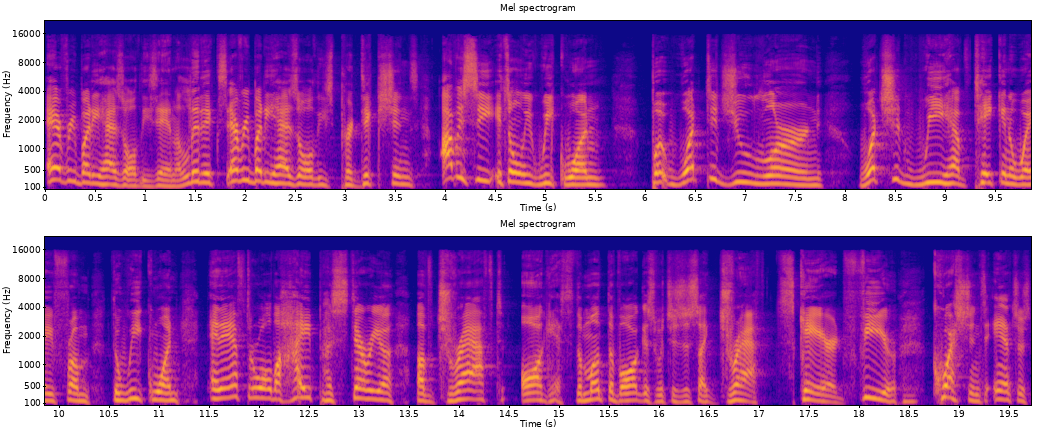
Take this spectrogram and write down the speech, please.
Everybody has all these analytics. Everybody has all these predictions. Obviously it's only week one but what did you learn? What should we have taken away from the week one? And after all the hype hysteria of draft august the month of august which is just like draft scared fear questions answers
